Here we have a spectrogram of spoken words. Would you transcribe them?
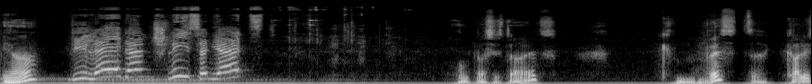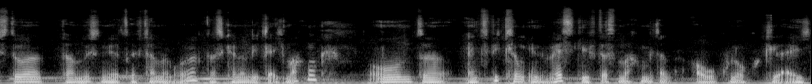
ja. Die Läden schließen jetzt. Und was ist da jetzt? Quest, Kalistor, da müssen wir trifft Hammer, oder? Das können wir gleich machen. Und äh, Entwicklung in Westcliff, das machen wir dann auch noch gleich.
